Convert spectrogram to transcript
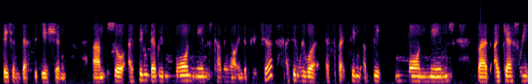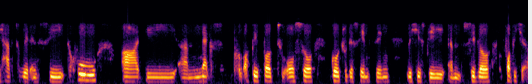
state investigation. Um, so I think there'll be more names coming out in the future. I think we were expecting a bit more names but I guess we have to wait and see who are the um, next group of people to also go through the same thing, which is the um, civil forfeiture.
